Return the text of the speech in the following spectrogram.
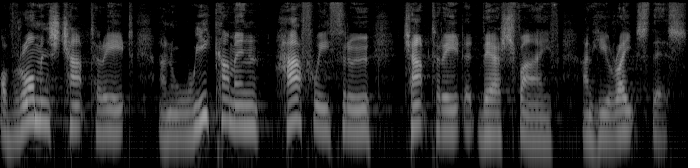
of Romans chapter 8. And we come in halfway through chapter 8 at verse 5, and he writes this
